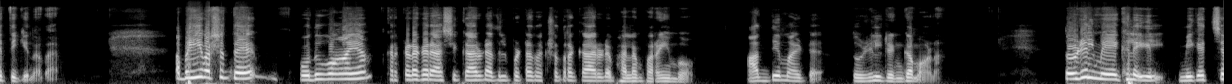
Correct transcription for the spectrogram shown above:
എത്തിക്കുന്നത്. അപ്പൊ ഈ വർഷത്തെ പൊതുവായ കർക്കിടക രാശിക്കാരുടെ അതിൽപ്പെട്ട നക്ഷത്രക്കാരുടെ ഫലം പറയുമ്പോൾ ആദ്യമായിട്ട് തൊഴിൽ രംഗമാണ്. തൊഴിൽ മേഖലയിൽ മികച്ച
